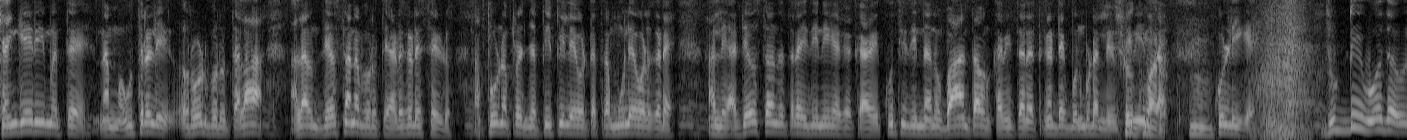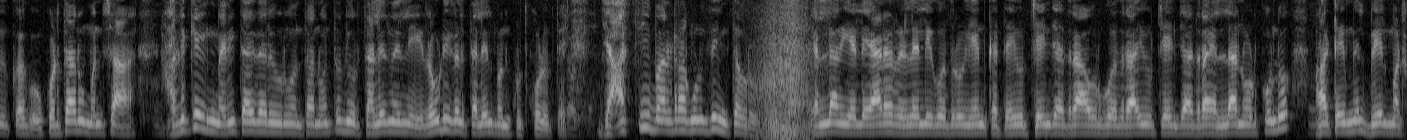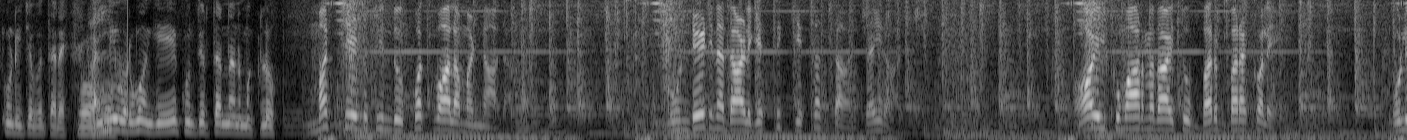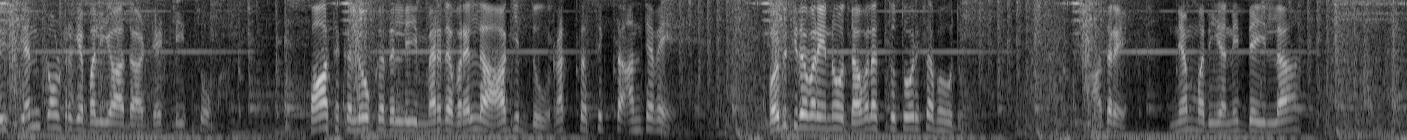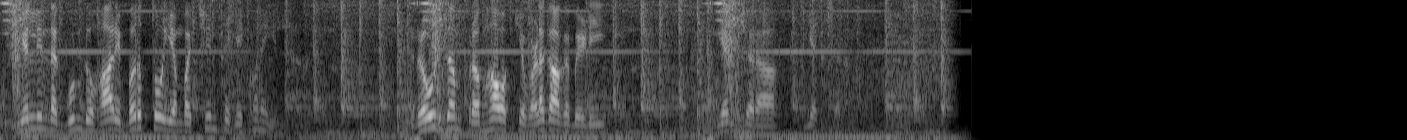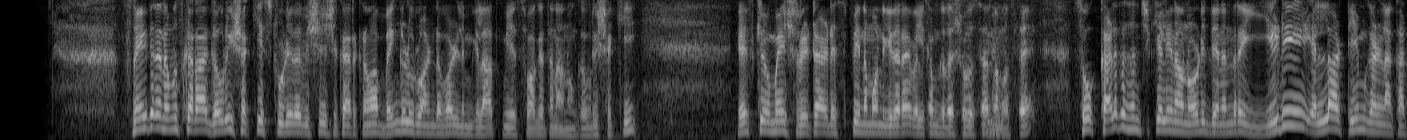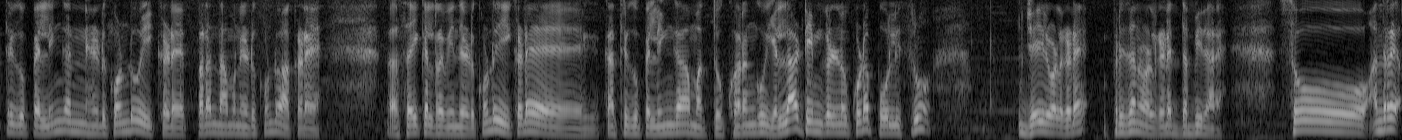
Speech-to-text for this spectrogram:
ಕೆಂಗೇರಿ ಮತ್ತು ನಮ್ಮ ಉತ್ತರಳ್ಳಿ ರೋಡ್ ಬರುತ್ತಲ್ಲ ಅಲ್ಲ ಒಂದು ದೇವಸ್ಥಾನ ಬರುತ್ತೆ ಎಡಗಡೆ ಸೈಡು ಆ ಪೂರ್ಣಪ್ರಜ್ಞ ಪಿ ಪಿ ಲೇಔಟ್ ಹತ್ರ ಮೂಲೆ ಒಳಗಡೆ. ಅಲ್ಲಿ ಆ ದೇವಸ್ಥಾನದ ಹತ್ರ ಇದ್ದೀನಿ ಕೂತಿದ್ದೀನಿ ನಾನು ಬಾ ಅಂತ ಅವ್ನು ಕರೀತಾನೆ. ಹತ್ತು ಗಂಟೆಗೆ ಬಂದ್ಬಿಡಲ್ಲಿ ಕುಳ್ಳಿಗೆ. ದುಡ್ಡು ಓದ ಕೊಡ್ತಾರೋ ಮನುಷ್ಯ ಅದಕ್ಕೆ ಹಿಂಗೆ ಮೆರಿತಾ ಇದ್ದಾರೆ ಇವರು ಅಂತ ಅನ್ನುವಂಥದ್ದು ಇವ್ರ ತಲೆಯಲ್ಲಿ ರೌಡಿಗಳ ತಲೆಯಲ್ಲಿ ಬಂದು ಕೂತ್ಕೊಳ್ಳುತ್ತೆ. ಜಾಸ್ತಿ ಮರ್ಡ್ರಾಗುಣಿಸೆ ಇಂಥವ್ರು. ಎಲ್ಲ ಎಲ್ಲ ಯಾರ್ಯಾರು ಎಲ್ಲೆಲ್ಲಿಗೆ ಹೋದ್ರು ಏನು ಕತೆ ಇವ್ರು ಚೇಂಜ್ ಆದ್ರ ಅವ್ರಿಗೆ ಹೋದ್ರ ಇವ್ರು ಚೇಂಜ್ ಆದ್ರ ಎಲ್ಲ ನೋಡಿಕೊಂಡು ಆ ಟೈಮ್ನಲ್ಲಿ ಬೇಲ್ ಮಾಡಿಸ್ಕೊಂಡು ಈಚೆ ಬರ್ತಾರೆ. ಅಲ್ಲಿವರೆಗೂ ಹಂಗೆ ಕುಂತಿರ್ತಾರೆ ನನ್ನ ಮಕ್ಕಳು ಮಚ್ಚೇಟು ತಿಂದು ಕೊತ್ವಾಲ ಮಣ್ಣಾದ. ಗುಂಡೇಟಿನ ದಾಳಿಗೆ ಸಿಕ್ಕಿ ಸತ್ತ ಜೈರಾಜ್. ಆಯಿಲ್ ಕುಮಾರ್ನದಾಯಿತು ಬರ್ಬರ ಕೊಲೆ. ಪೊಲೀಸ್ ಎನ್ಕೌಂಟರ್ಗೆ ಬಲಿಯಾದ ಡೆಡ್ಲಿ ಸೋಮ. ಪಾತಕ ಲೋಕದಲ್ಲಿ ಮೆರೆದವರೆಲ್ಲ ಆಗಿದ್ದು ರಕ್ತ ಸಿಕ್ತ ಅಂತ್ಯವೇ. ಬದುಕಿದವರೇನೋ ದವಲತ್ತು ತೋರಿಸಬಹುದು. ಆದರೆ ನೆಮ್ಮದಿಯ ನಿದ್ದೆ ಇಲ್ಲ. ಎಲ್ಲಿಂದ ಗುಂಡು ಹಾರಿ ಬರುತ್ತೋ ಎಂಬ ಚಿಂತೆಗೆ ಕೊನೆಯಿಲ್ಲ. ರೌಡಿಸಂ ಪ್ರಭಾವಕ್ಕೆ ಒಳಗಾಗಬೇಡಿ. ಎಚ್ಚರ ಎಚ್ಚರ. ಸ್ನೇಹಿತರೆ, ನಮಸ್ಕಾರ. ಗೌರಿ ಶಕ್ಕಿ ಸ್ಟುಡಿಯೋದ ವಿಶೇಷ ಕಾರ್ಯಕ್ರಮ, ಬೆಂಗಳೂರು ಅಂಡರ್ವರ್ಲ್ಡ್. ನಿಮಗೆಲ್ಲ ಆತ್ಮೀಯ ಸ್ವಾಗತ. ನಾನು Gauri ಶಕ್ಕಿ S K Umesh retired S P ನಮ್ಮೊಂದಿಗಿದ್ದಾರೆ. Welcome to the show sir ನಮಸ್ತೆ. ಸೊ ಕಳೆದ ಸಂಚಿಕೆಯಲ್ಲಿ ನಾವು ನೋಡಿದ್ದೇನೆಂದರೆ, ಇಡೀ ಎಲ್ಲ ಟೀಮ್ಗಳನ್ನ ಕತ್ರಿಗುಪ್ಪೆ ಲಿಂಗನ್ನ ಹಿಡ್ಕೊಂಡು, ಈ ಕಡೆ ಪರಂಧಾಮನ ಹಿಡ್ಕೊಂಡು, ಆ ಕಡೆ ಸೈಕಲ್ ರವಿಯಿಂದ ಹಿಡ್ಕೊಂಡು, ಈ ಕಡೆ ಕತ್ರಿಗುಪ್ಪೆ ಲಿಂಗ ಮತ್ತು ಕೊರಂಗು ಎಲ್ಲ ಟೀಮ್ಗಳನ್ನೂ ಕೂಡ ಪೊಲೀಸರು ಜೈಲ್ ಒಳಗಡೆ ಪ್ರಿಸನ್ ಒಳಗಡೆ ದಬ್ಬಿದ್ದಾರೆ. ಸೊ ಅಂದರೆ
